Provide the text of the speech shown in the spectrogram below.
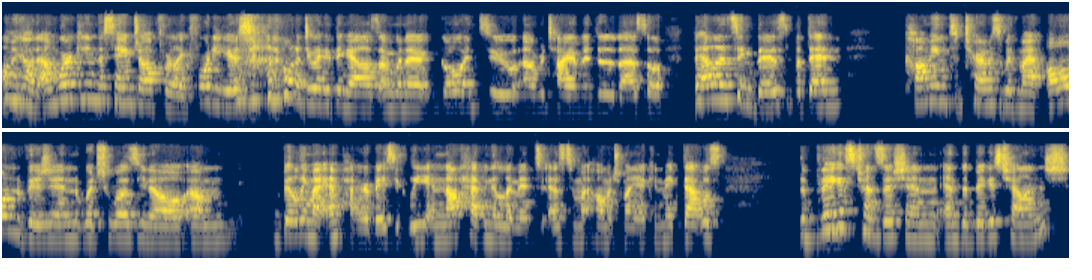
oh my god i'm working the same job for like 40 years i don't want to do anything else i'm going to go into uh, retirement da, da, da. so balancing this but then coming to terms with my own vision which was you know um, building my empire basically and not having a limit as to my, how much money i can make that was the biggest transition and the biggest challenge.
